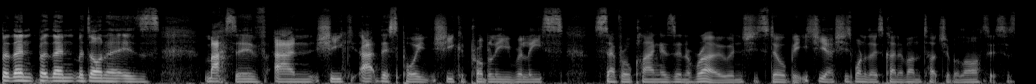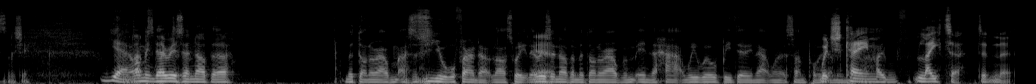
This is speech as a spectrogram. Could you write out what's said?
But then, but then Madonna is massive, and she at this point she could probably release several clangers in a row, and she'd still be. Yeah, she's one of those kind of untouchable artists, isn't she? Yeah, I mean, there is another Madonna album, as you all found out last week. There is Yeah. another Madonna album in the hat, and we will be doing that one at some point. Which I mean, came later, didn't it?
